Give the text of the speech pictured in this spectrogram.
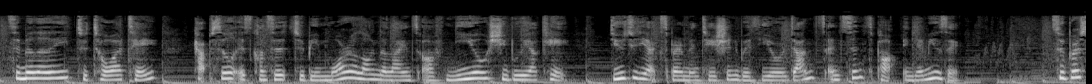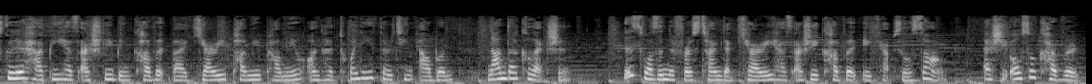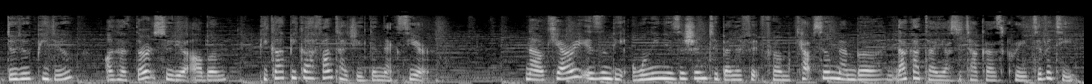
Similarly to Towa Tei, Capsule is considered to be more along the lines of Neo Shibuya Kei due to the experimentation with Eurodance and synth pop in their music. Super Scooter Happy has actually been covered by Kyari Pamyu Pamyu on her 2013 album Nanda Collection. This wasn't the first time that Kyari has actually covered a capsule song, as she also covered Dudu Pidu on her third studio album Pika Pika Fantajin the next year. Now, Kyari isn't the only musician to benefit from capsule member Nakata Yasutaka's creativity.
